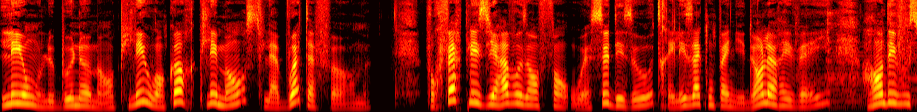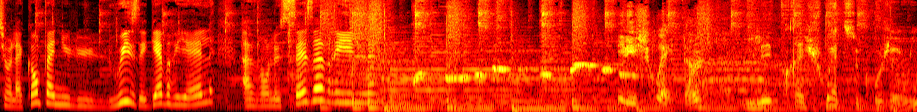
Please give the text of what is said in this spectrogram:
Léon le bonhomme à empiler ou encore Clémence la boîte à forme. Pour faire plaisir à vos enfants ou à ceux des autres et les accompagner dans leur éveil, rendez-vous sur la campagne Ulule Louise et Gabriel avant le 16 avril. Il est chouette, hein? Il est très chouette ce projet, oui.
